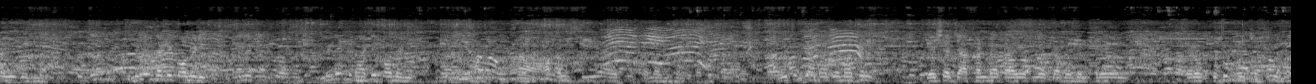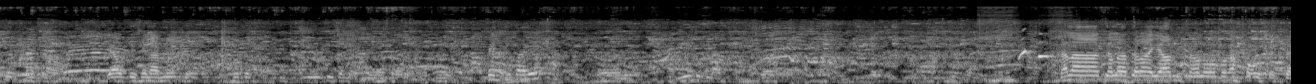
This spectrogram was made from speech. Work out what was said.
ही मिलिंद मिलिंगसाठी कॉमेडी मिलिंद घाटी कॉमेडी हां आपण सी आहेत समाजासाठी यूट्यूबच्या माध्यमातून देशाची अखंडता एकमेकाबद्दल प्रेम सर्व कुटुंब सुखी हसत खेळत या उद्देशाने आम्ही छोटं यूट्यूबच्या फेसबुक आहे यूट्यूबला चला चला चला या मित्रांनो बघा पाहू शकता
